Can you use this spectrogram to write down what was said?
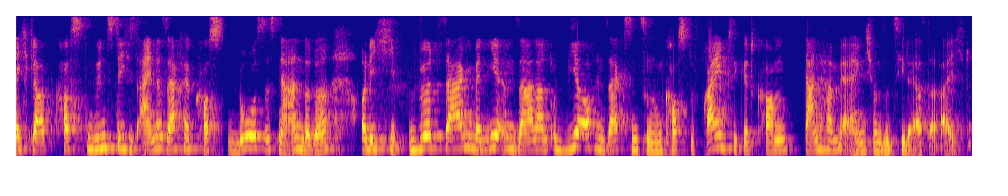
ich glaube, kostengünstig ist eine Sache, kostenlos ist eine andere. Und ich würde sagen, wenn ihr im Saarland und wir auch in Sachsen zu einem kostenfreien Ticket kommen, dann haben wir eigentlich unsere Ziele erst erreicht.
